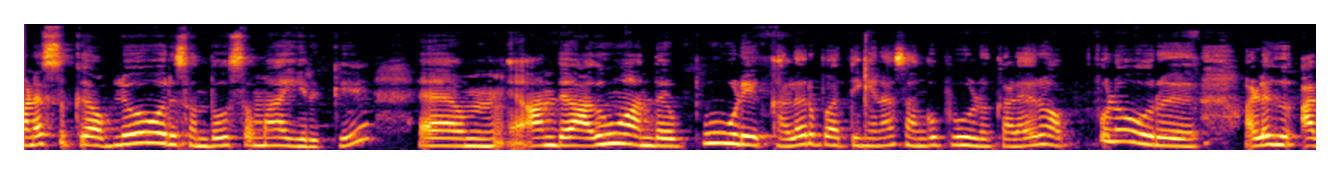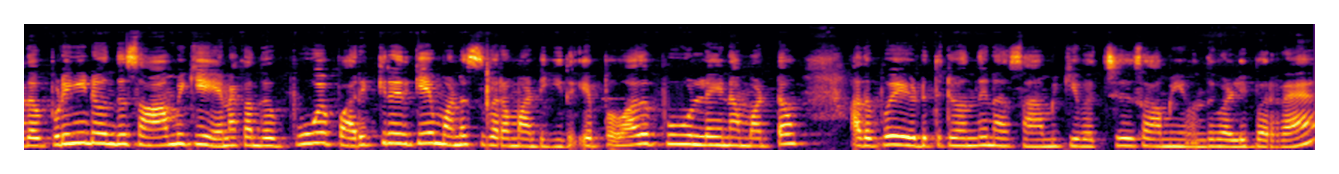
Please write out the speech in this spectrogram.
மனசுக்கு அவ்வளோ ஒரு சந்தோஷமாக இருக்குது அந்த அதுவும் அந்த பூவுடைய கலர் பார்த்திங்கன்னா சங்குப்பூவோட கலர் அவ்வளோ ஒரு அழகு. அதை பிடுங்கிட்டு வந்து சாமிக்கு எனக்கு அந்த பூவை பறிக்கிறதுக்கே மனசு வர மாட்டேங்குது. எப்போவாவது பூ இல்லைன்னா மட்டும் அதை போய் எடுத்துகிட்டு வந்து நான் சாமிக்கு வச்சு சாமியை வந்து வழிபடுறேன்.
